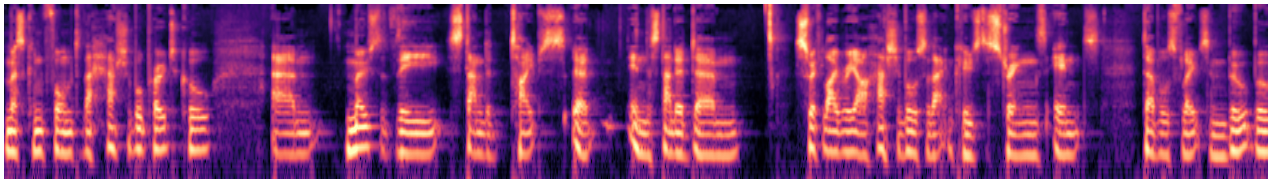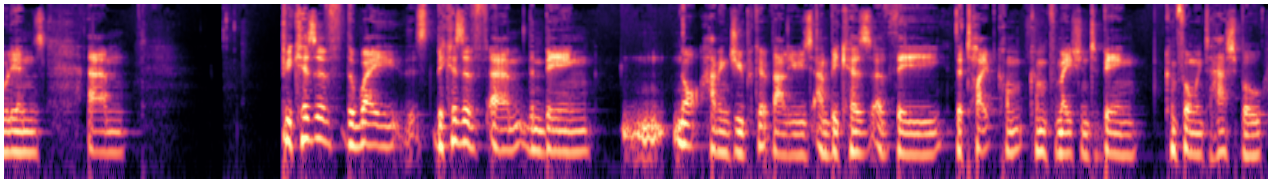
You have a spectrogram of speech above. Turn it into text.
must conform to the hashable protocol. Um, most of the standard types uh, in the standard um, Swift library are hashable, so that includes the strings, ints, doubles, floats, and bool- booleans. Um, because of the way, because of um, them being not having duplicate values, and because of the the type com- confirmation to being conforming to hashable,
